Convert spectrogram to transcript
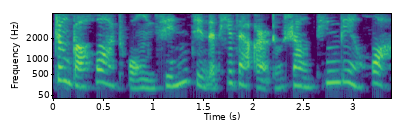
正把话筒紧紧地贴在耳朵上听电话。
